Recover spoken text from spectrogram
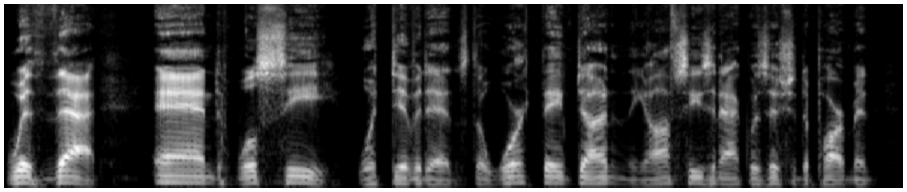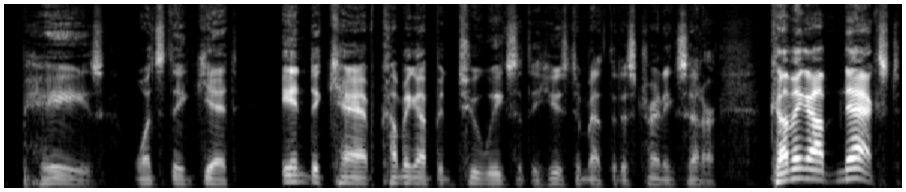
with that. And we'll see what dividends the work they've done in the offseason acquisition department pays once they get into camp coming up in two weeks at the Houston Methodist Training Center. Coming up next,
